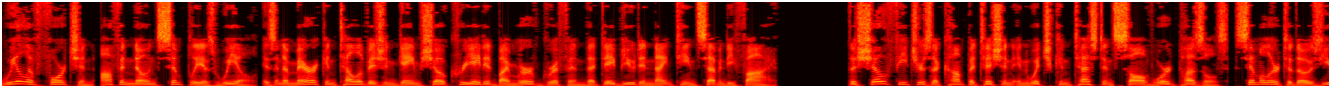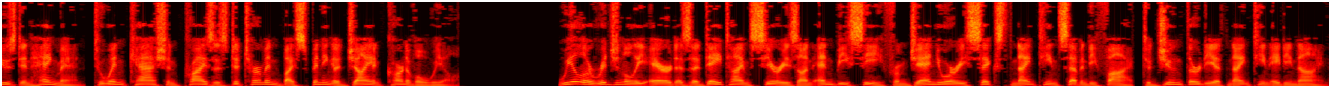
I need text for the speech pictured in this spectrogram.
Wheel of Fortune often known simply as Wheel is an American television game show created by Merv Griffin that debuted in 1975. The show features a competition in which contestants solve word puzzles, similar to those used in Hangman, to win cash and prizes determined by spinning a giant carnival wheel. Wheel originally aired as a daytime series on NBC from January 6, 1975, to June 30, 1989.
